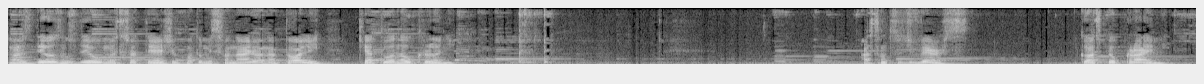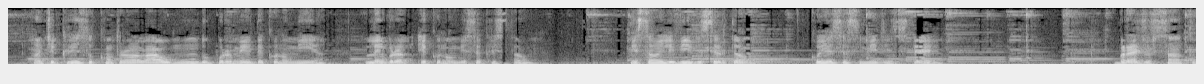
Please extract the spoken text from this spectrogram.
Mas Deus nos deu uma estratégia quanto o missionário Anatoly que atua na Ucrânia. Assuntos diversos. Gospel Prime. Anticristo controlará o mundo por meio da economia, lembra economista cristão. Missão Ele Vive Sertão. Conheça esse ministério. Brejo Santo.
